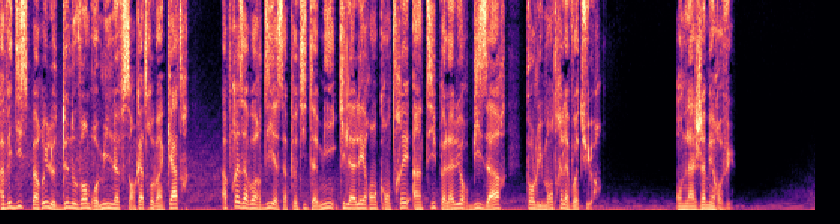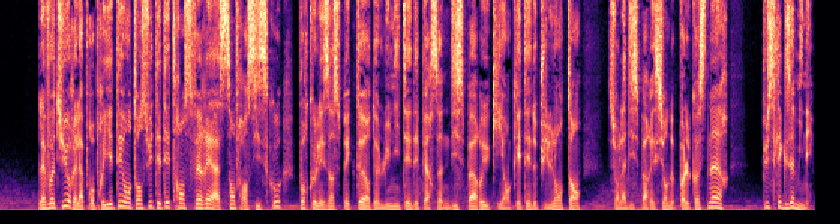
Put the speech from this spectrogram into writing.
avait disparu le 2 novembre 1984 après avoir dit à sa petite amie qu'il allait rencontrer un type à l'allure bizarre pour lui montrer la voiture. On ne l'a jamais revu. La voiture et la propriété ont ensuite été transférées à San Francisco pour que les inspecteurs de l'unité des personnes disparues qui enquêtaient depuis longtemps sur la disparition de Paul Costner puissent l'examiner.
